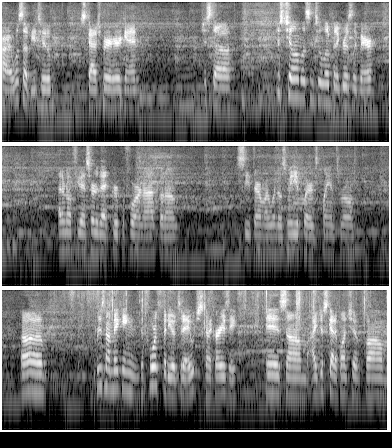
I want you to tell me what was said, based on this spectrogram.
Alright, what's up YouTube? Scottish Bear here again. Just uh just chilling, listening to a little bit of Grizzly Bear. I don't know if you guys heard of that group before or not, but um see there on my Windows Media Player, it's playing through them. Uh, the reason I'm making the fourth video today, which is kind of crazy, is um, I just got a bunch of um,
